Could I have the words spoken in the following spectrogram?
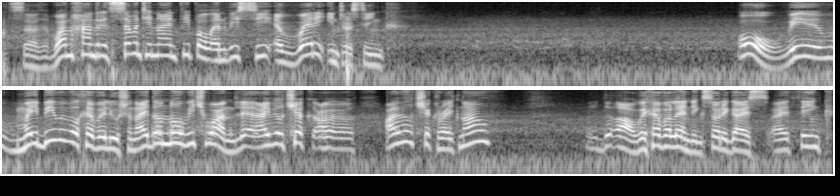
it's uh, 179 people and we see a very interesting oh we maybe we will have Ilyushin i don't know which one. I will check uh, i will check right now. Oh we have a landing. Sorry guys. I think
